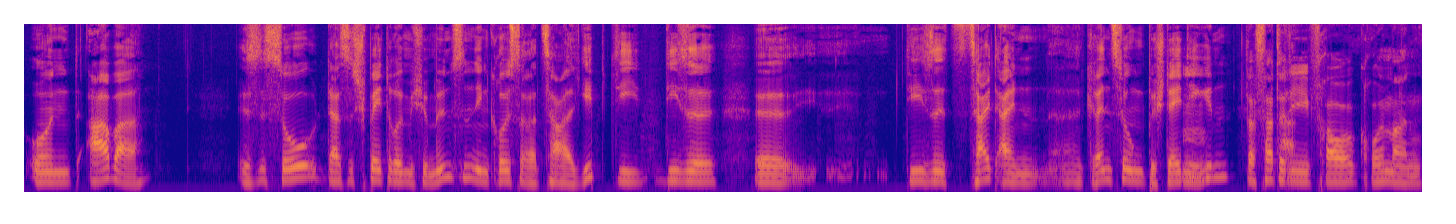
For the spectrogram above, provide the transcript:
Und aber es ist so, dass es spätrömische Münzen in größerer Zahl gibt, die diese, äh, diese Zeiteingrenzung bestätigen. Mhm. Das hatte die Frau Krollmann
